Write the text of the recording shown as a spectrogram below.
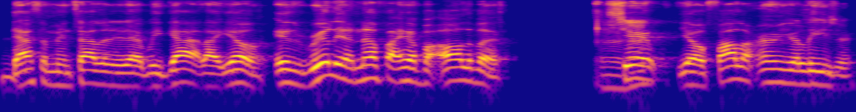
that's a mentality that we got. Like, yo, it's really enough out here for all of us. Mhm. Share, yo, follow Earn Your Leisure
